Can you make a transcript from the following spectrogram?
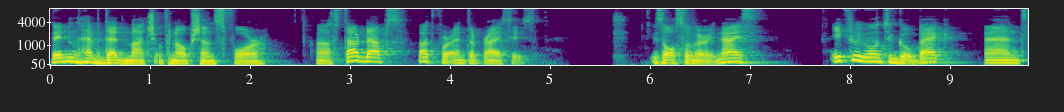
They don't have that much of an options for uh, startups, but for enterprises is also very nice. If we want to go back and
